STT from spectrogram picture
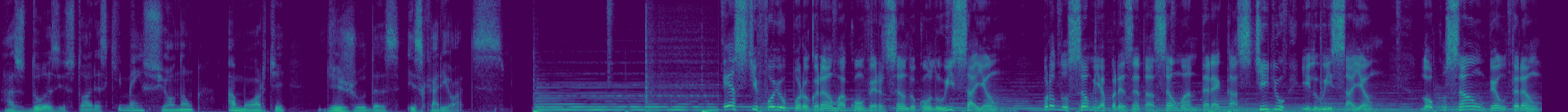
as duas histórias que mencionam a morte de Judas Iscariotes. Este foi o programa Conversando com Luiz Saião. Produção e apresentação André Castilho e Luiz Saião. Locução Beltrão.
